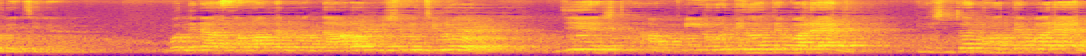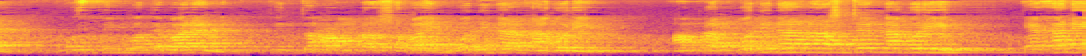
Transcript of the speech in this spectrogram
করেছিলেন। মদিনা সমাজের মধ্যে আরও বিষয় ছিল যে আপনি ইহুদি হতে পারেন, খ্রিস্টান হতে পারেন, মুসলিম হতে পারেন, কিন্তু আমরা সবাই মদিনার নাগরিক। আমরা মদিনার রাষ্ট্রের নাগরিক, এখানে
